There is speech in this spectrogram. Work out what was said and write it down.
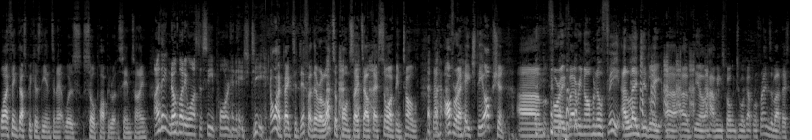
Well, I think that's because the internet was so popular at the same time. I think nobody wants to see porn in HD. Oh, I beg to differ. There are lots of porn sites out there, so I've been told, that offer a HD option um, for a very nominal fee. Allegedly, uh, uh, you know, having spoken to a couple of friends about this.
